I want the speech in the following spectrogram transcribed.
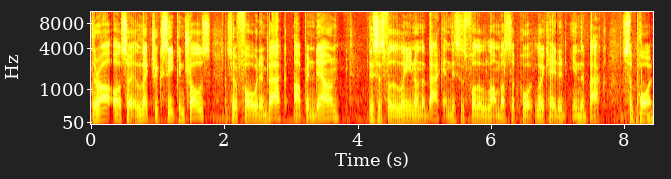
There are also electric seat controls, so forward and back, up and down. This is for the lean on the back and this is for the lumbar support located in the back support.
